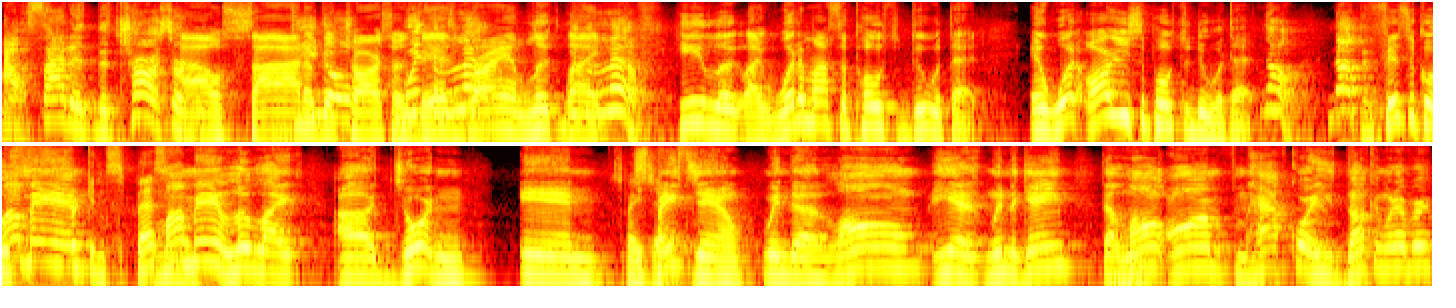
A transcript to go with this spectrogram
Yeah. outside of the char circle. outside of the know, Chargers. with the left, Bryant looked like left. he looked like. What am I supposed to do with that? And what are you supposed to do with that? No, nothing. Physical my man, freaking specimen. My man looked like uh, Jordan in Space Jam. Space Jam when the long he had win the game, the Mm-hmm. long arm from half court, he's dunking whatever.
